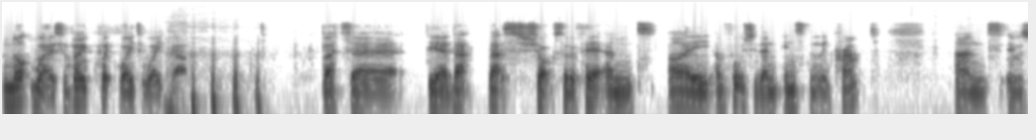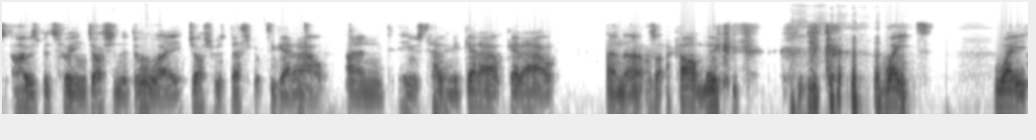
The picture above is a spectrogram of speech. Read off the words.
not well. It's a very quick way to wake up, but uh, yeah, that that shock sort of hit, and I unfortunately then instantly cramped. And it was I was between Josh and the doorway. Josh was desperate to get out, and he was telling me, "Get out, get out." And uh, I was like, "I can't move." you wait, wait.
